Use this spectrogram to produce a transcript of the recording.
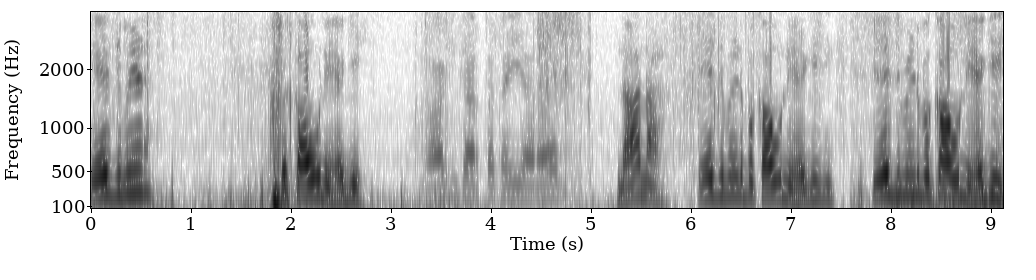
ਇਹ ਜ਼ਮੀਨ ਬਕਾਊ ਨਹੀਂ ਹੈਗੀ। ਆ ਕੀ ਕਰਤਾ ਤਾ ਯਾਰ। ਨਾ ਨਾ ਇਹ ਜ਼ਮੀਨ ਬਕਾਊ ਨਹੀਂ ਹੈਗੀ ਜੀ। ਇਹ ਜ਼ਮੀਨ ਬਕਾਊ ਨਹੀਂ ਹੈਗੀ।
